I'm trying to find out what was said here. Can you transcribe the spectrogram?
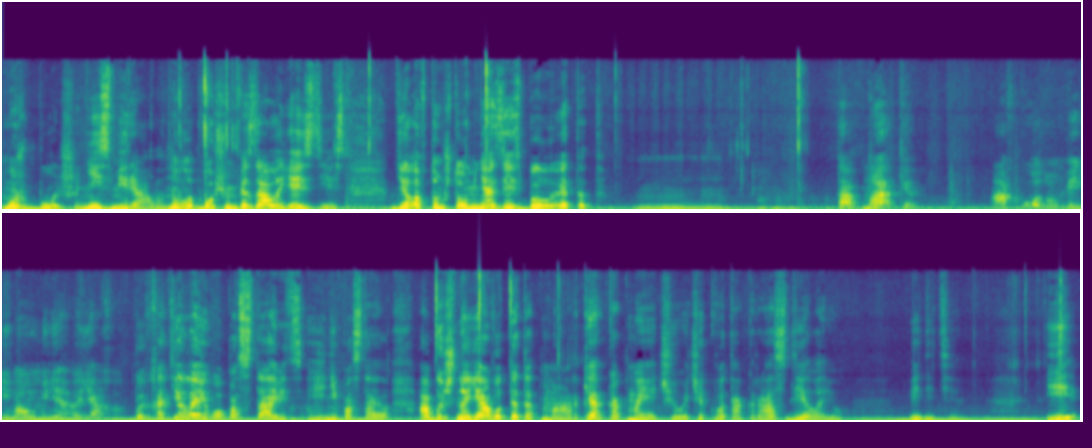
может больше, не измеряла. Ну, вот, в общем, вязала я здесь. Дело в том, что у меня здесь был этот, так, маркер. Ах, вот он, видимо, у меня, я хотела его поставить и не поставила. Обычно я вот этот маркер, как маячочек, вот так раз делаю, видите? И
